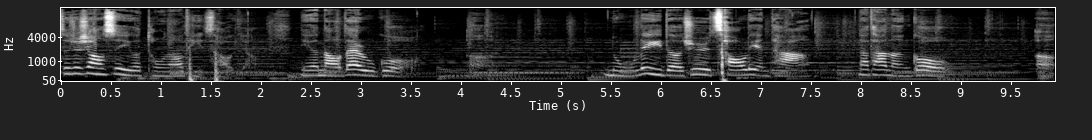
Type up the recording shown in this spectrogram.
这就像是一个头脑体操一样，你的脑袋如果呃努力的去操练它，那它能够呃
